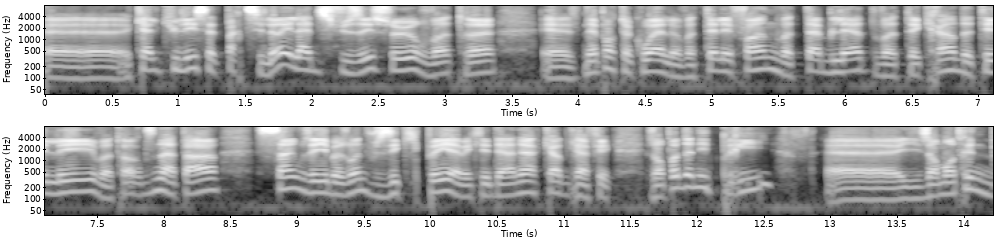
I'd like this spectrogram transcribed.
euh, calculer cette partie-là et la diffuser sur votre euh, n'importe quoi, là, votre téléphone, votre tablette, votre écran de télé, votre ordinateur, sans que vous ayez besoin de vous équiper avec les dernières cartes graphiques. Ils n'ont pas donné de prix. ils ont montré une,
